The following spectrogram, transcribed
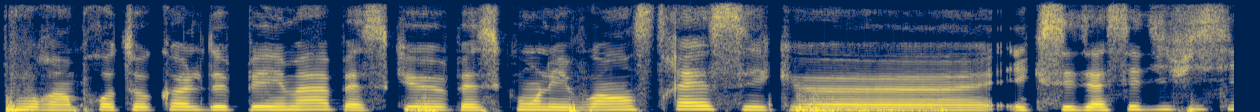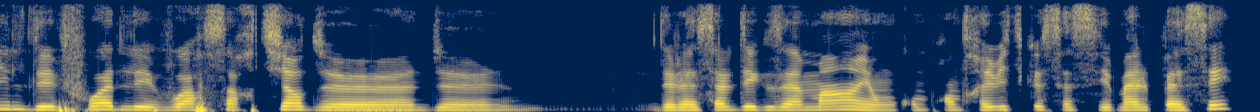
pour un protocole de PMA parce que parce qu'on les voit en stress et que et que c'est assez difficile des fois de les voir sortir de la salle d'examen et on comprend très vite que ça s'est mal passé.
